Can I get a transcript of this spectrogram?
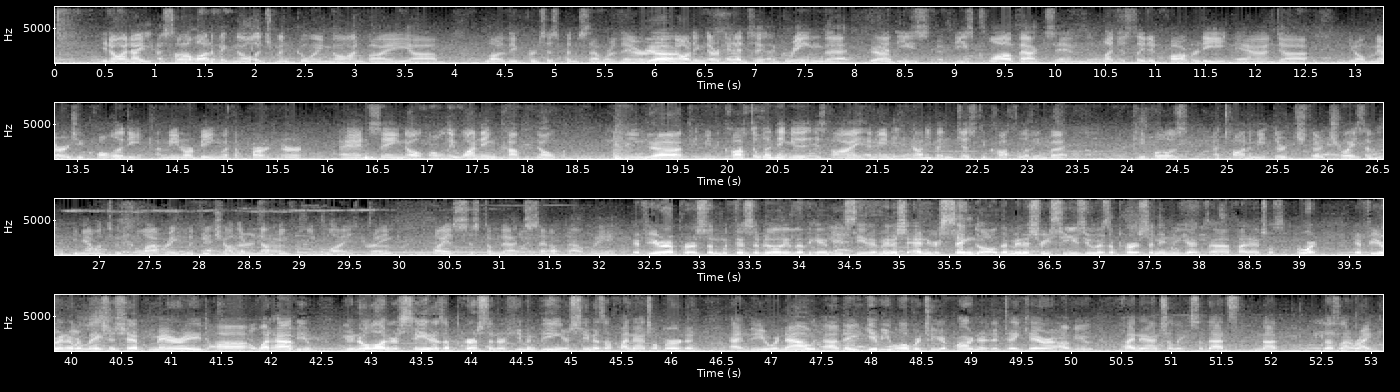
you know, and I, I, saw a lot of acknowledgement going on by um, a lot of the participants that were there, yeah. nodding their heads, agreeing that yeah. these these clawbacks and legislated poverty and uh, you know marriage equality. I mean, or being with a partner and saying no, only one income. No, I mean, yeah. I mean the cost of living is, is high. I mean, not even just the cost of living, but people's autonomy, their their choice of being able to collaborate with each other and not being penalized, right, by a system that's set up that way. If you're a person with disability living in BC, the ministry, and you're single, the ministry sees you as a person and you get uh, financial support. If you're in a relationship, married, uh, what have you, you're no longer seen as a person or human being. You're seen as a financial burden, and you are now. Uh, they give you over to your partner to take care of you financially. So that's not that's not right.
